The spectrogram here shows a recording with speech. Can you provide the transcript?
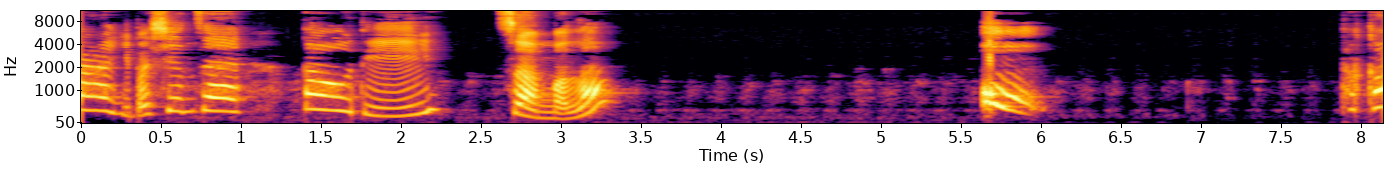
大尾巴现在到底怎么了？哦，他刚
